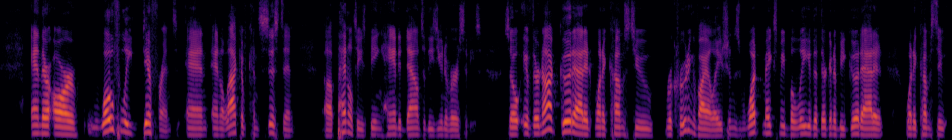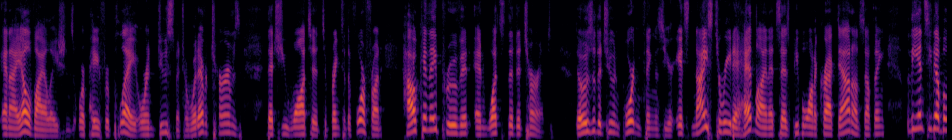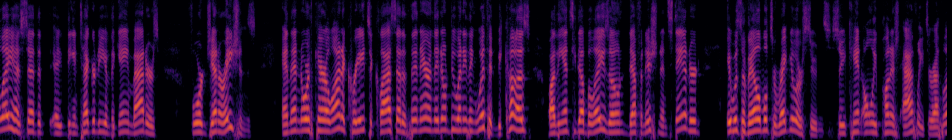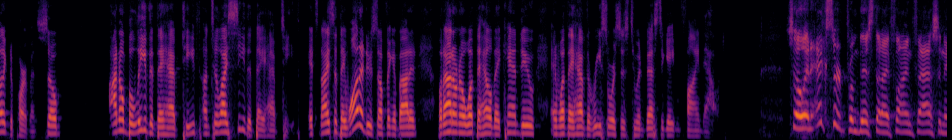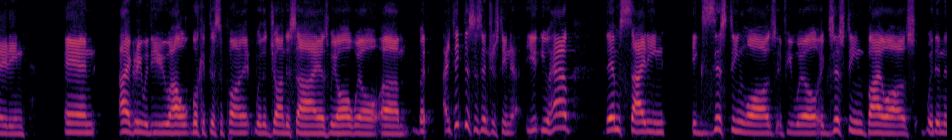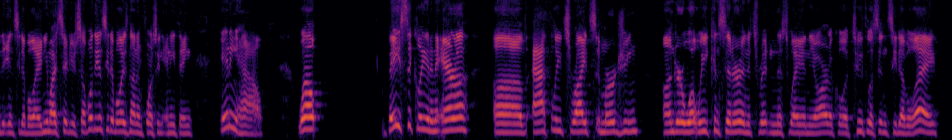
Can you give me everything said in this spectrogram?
and there are woefully different and and a lack of consistent uh, penalties being handed down to these universities. So if they're not good at it when it comes to recruiting violations, what makes me believe that they're going to be good at it when it comes to NIL violations or pay for play or inducement or whatever terms that you want to, to bring to the forefront? How can they prove it and what's the deterrent? Those are the two important things here. It's nice to read a headline that says people want to crack down on something, but the NCAA has said that uh, the integrity of the game matters for generations. And then North Carolina creates a class out of thin air and they don't do anything with it because, by the NCAA's own definition and standard, it was available to regular students. So you can't only punish athletes or athletic departments. So I don't believe that they have teeth until I see that they have teeth. It's nice that they want to do something about it, but I don't know what the hell they can do and what they have the resources to investigate and find out. So, an excerpt from this that I find fascinating, and I agree with you. I'll look at this upon it with a jaundiced eye, as we all will. Um, but I think this is interesting. You, you have them citing existing laws, if you will, existing bylaws within the NCAA. And you might say to yourself, well, the NCAA is not enforcing anything anyhow. Well, basically, in an era of athletes' rights emerging under what we consider, and it's written this way in the article, a toothless NCAA,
